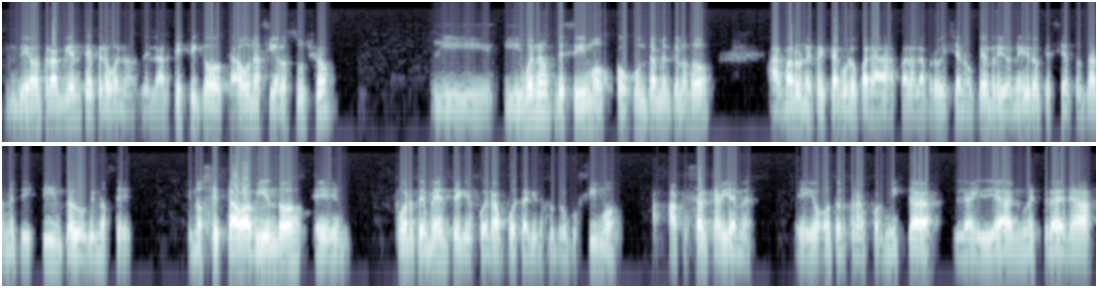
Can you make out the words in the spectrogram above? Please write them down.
de otro ambiente, pero bueno, del artístico cada uno hacía lo suyo. Y, bueno, decidimos conjuntamente los dos armar un espectáculo para, la provincia de Neuquén, Río Negro, que sea totalmente distinto, algo que no se, que no se estaba viendo eh, fuertemente, que fue la apuesta que nosotros pusimos, a, pesar que habían eh, otros transformistas, la idea nuestra era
